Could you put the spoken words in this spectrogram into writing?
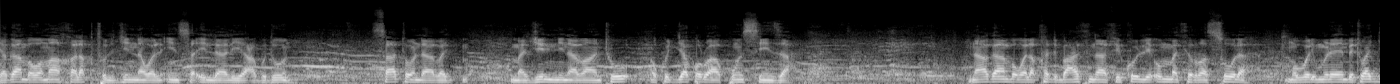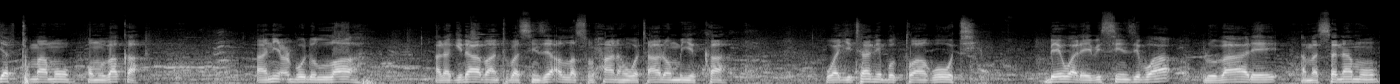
yagamba wama khalaktu ljinna wal insa illa liyabudun. Saatonda majinni nabantu okugjako lwakunsinza n'agamba walakad baathna fi kulli ummatin rasula. Mu buli mulembe twajja tutumamu omubaka. An ibudu llah alagire abantu basinze allah subhanahu wataala omu yekka. Wajitanibu taguuti beewala ebisinzibwa lubaale amasanamu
